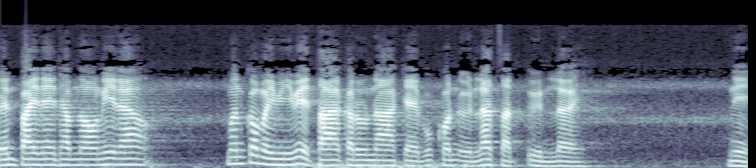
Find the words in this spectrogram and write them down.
เป็นไปในทำนองนี้แล้ว มันก็ไม่มีเมตตากรุณาแก่บุคคลอื่น และสัตว์อื่นเลย นี่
